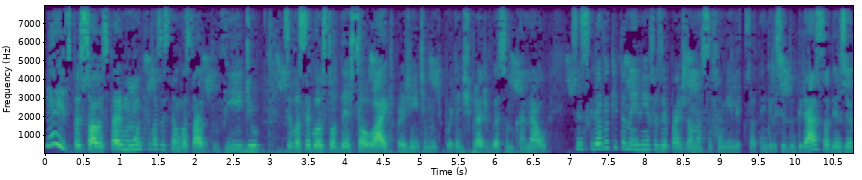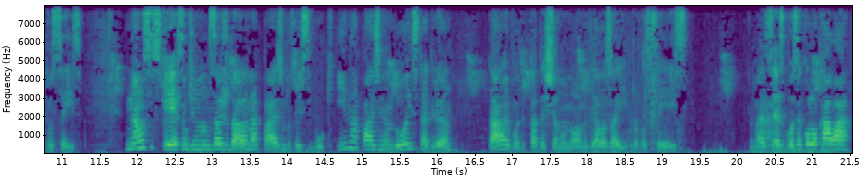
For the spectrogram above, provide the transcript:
E é isso, pessoal. Eu espero muito que vocês tenham gostado do vídeo. Se você gostou, deixe seu like pra gente, é muito importante pra divulgação do canal. Se inscreva aqui também, venha fazer parte da nossa família, que só tem crescido graças a Deus e a vocês. Não se esqueçam de nos ajudar lá na página do Facebook e na página do Instagram, tá? Eu vou estar deixando o nome delas aí pra vocês. Mas se você colocar lá,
